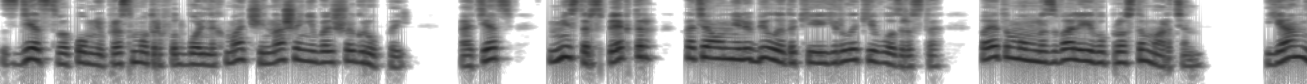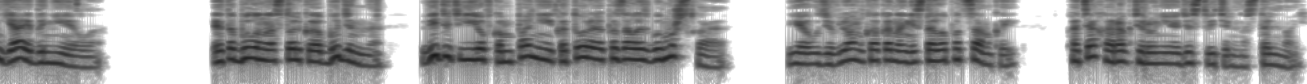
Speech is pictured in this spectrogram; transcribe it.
С детства помню просмотр футбольных матчей нашей небольшой группой. Отец, мистер Спектр, хотя он не любил такие ярлыки возраста, поэтому мы звали его просто Мартин. Ян, я и Даниэла. Это было настолько обыденно, видеть ее в компании, которая, казалось бы, мужская. Я удивлен, как она не стала пацанкой, хотя характер у нее действительно стальной.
